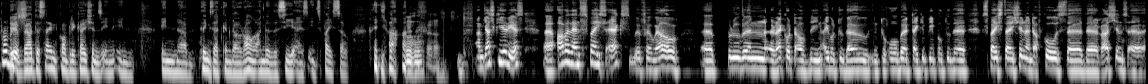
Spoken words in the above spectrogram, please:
Probably yes. about the same complications in in in um, things that can go wrong under the sea as in space. So, yeah. Mm-hmm. Uh-huh. I'm just curious. Uh, other than SpaceX, with a well uh, proven record of being able to go into orbit, taking people to the space station, and of course uh, the Russians, uh,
